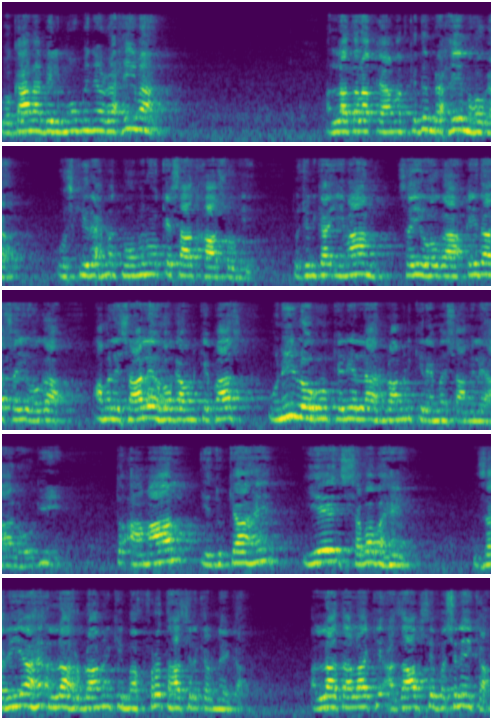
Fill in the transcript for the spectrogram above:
وہ کانا بالمومن رحیمہ اللہ تعالیٰ قیامت کے دن رحیم ہوگا۔ اس کی رحمت مومنوں کے ساتھ خاص ہوگی۔ تو جن کا ایمان صحیح ہوگا، عقیدہ صحیح ہوگا، عمل صالح ہوگا، ان کے پاس انہی لوگوں کے لیے اللہ ابراہین کی رحمت شامل حال ہوگی۔ تو اعمال یہ جو کیا ہیں، یہ سبب ہیں۔ ذریعہ ہے اللہ ابراہین کی مغفرت حاصل کرنے کا، اللہ تعالیٰ کے عذاب سے بچنے کا۔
